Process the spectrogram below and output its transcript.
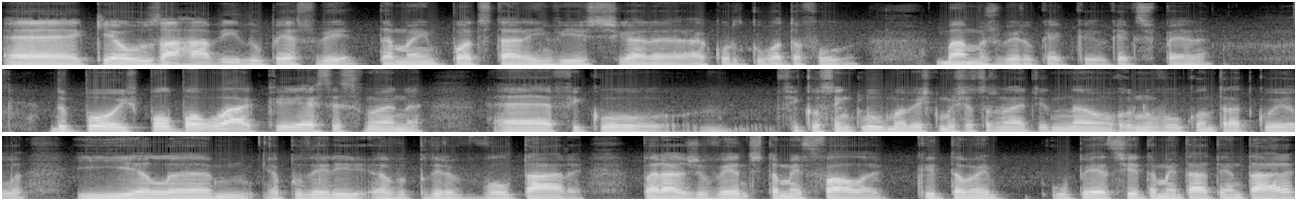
é, que é o Zahavi do PSB também pode estar em vias de chegar a, a, acordo com o Botafogo. Vamos ver o que é que, o que, é que se espera. Depois Paul Pogba que esta semana é, ficou ficou sem clube uma vez que o Manchester United não renovou o contrato com ele e ele um, a, poder ir, a poder voltar para a Juventus. Também se fala que também o PSG também está a tentar,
